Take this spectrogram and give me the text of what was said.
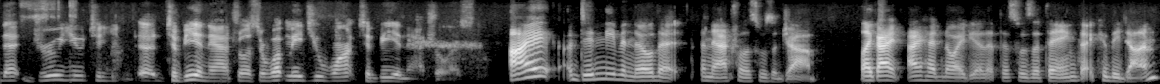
that drew you to uh, to be a naturalist or what made you want to be a naturalist I didn't even know that a naturalist was a job. Like I, I had no idea that this was a thing that could be done.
